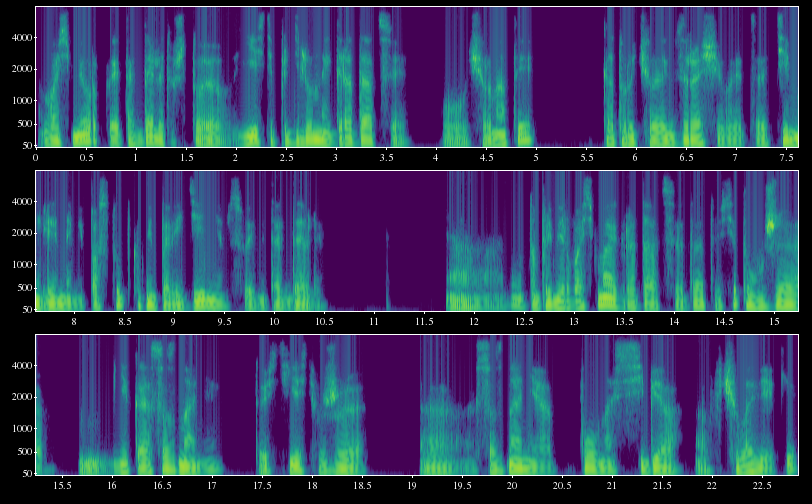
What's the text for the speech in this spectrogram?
восьмерка и так далее, то что есть определенные градации у черноты, которые человек взращивает э, теми или иными поступками, поведением своим и так далее. А, ну, например, восьмая градация, да, то есть это уже некое осознание, то есть есть уже сознание полное себя э, в человеке,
